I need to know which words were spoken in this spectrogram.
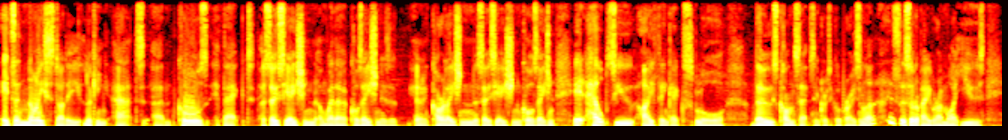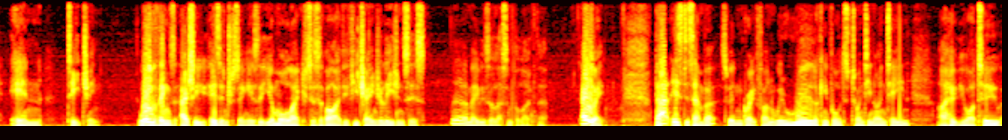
it's a nice study looking at um, cause, effect, association, and whether causation is a you know, correlation, association, causation. It helps you, I think, explore those concepts in critical prose. And It's the sort of paper I might use in teaching. One of the things actually is interesting is that you're more likely to survive if you change allegiances. Maybe there's a lesson for life there. Anyway, that is December. It's been great fun. We're really looking forward to 2019. I hope you are too.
